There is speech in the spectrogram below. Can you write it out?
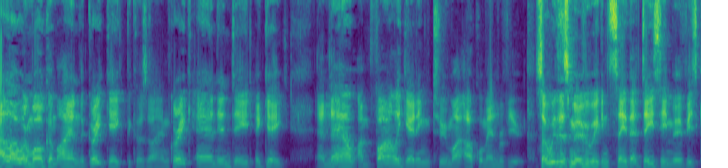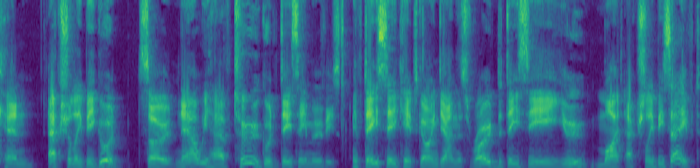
Hello and welcome. I am the Greek Geek because I am Greek and indeed a geek. And now I'm finally getting to my Aquaman review. So, with this movie, we can see that DC movies can actually be good. So, now we have two good DC movies. If DC keeps going down this road, the DCEU might actually be saved.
